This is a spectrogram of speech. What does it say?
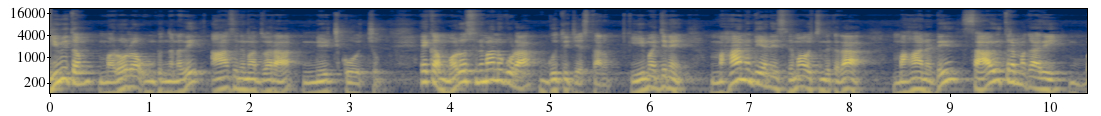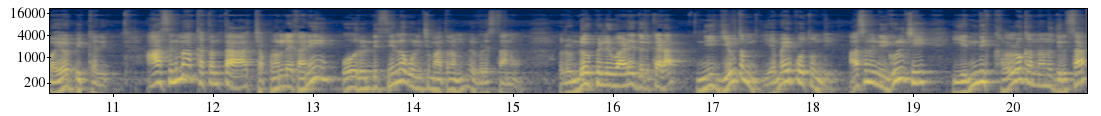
జీవితం మరోలా ఉంటుందన్నది ఆ సినిమా ద్వారా నేర్చుకోవచ్చు. ఇక మరో సినిమాను కూడా గుర్తు చేస్తాను ఈ మధ్యనే మహానటి అనే సినిమా వచ్చింది కదా మహానటి సావిత్రమ్మ గారి బయోపిక్ అది. ఆ సినిమా కథంతా చెప్పడంలే కానీ ఓ రెండు సీన్ల గురించి మాత్రం వివరిస్తాను. రెండో పెళ్ళి వాడే దొరికాడా? నీ జీవితం ఏమైపోతుంది? అసలు నీ గురించి ఎన్ని కళ్ళు కన్నానో తెలుసా?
